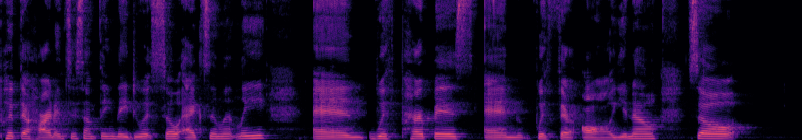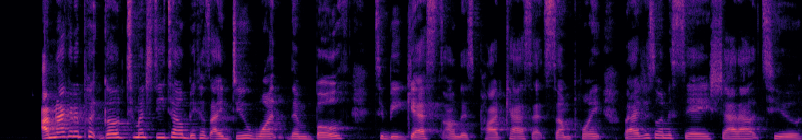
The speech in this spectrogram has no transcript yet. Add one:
put their heart into something, they do it so excellently and with purpose and with their all, you know? So I'm not going to put go too much detail because I do want them both to be guests on this podcast at some point, but I just want to say shout out to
